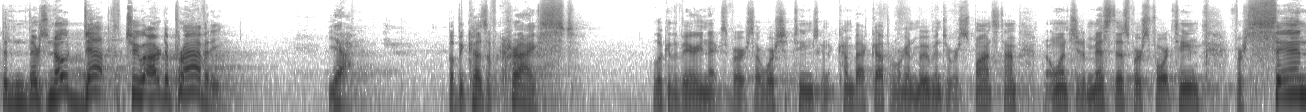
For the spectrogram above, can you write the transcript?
There's no depth to our depravity. Yeah. But because of Christ, look at the very next verse. Our worship team is going to come back up and we're going to move into response time. But I want you to miss this, verse 14. For sin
